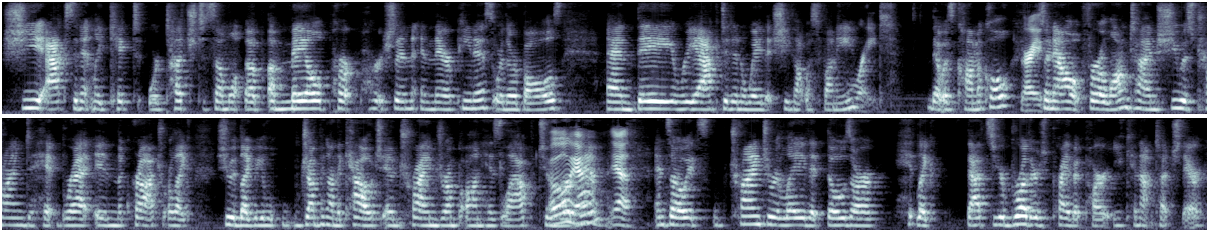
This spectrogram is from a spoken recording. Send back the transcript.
she accidentally kicked or touched someone a, a male per- person in their penis or their balls and they reacted in a way that she thought was funny Right. that was comical. Right. So now for a long time she was trying to hit Brett in the crotch or like she would like be jumping on the couch and try and jump on his lap to Oh hurt yeah, him. yeah. And so it's trying to relay that those are hit like that's your brother's private part. You cannot touch there.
